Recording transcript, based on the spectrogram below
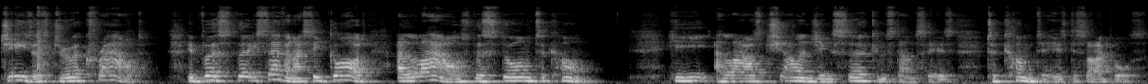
Jesus drew a crowd. In verse 37, I see God allows the storm to come. He allows challenging circumstances to come to his disciples.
